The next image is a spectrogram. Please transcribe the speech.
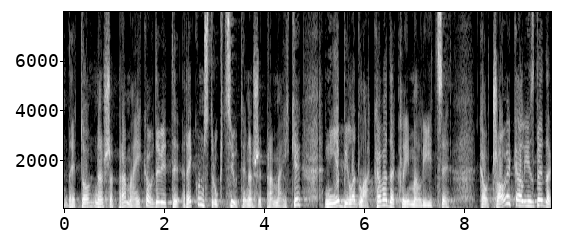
da je to naša pramajka. Ovde vidite rekonstrukciju te naše pramajke. Nije bila dlakava, dakle ima lice kao čovek, ali izgleda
